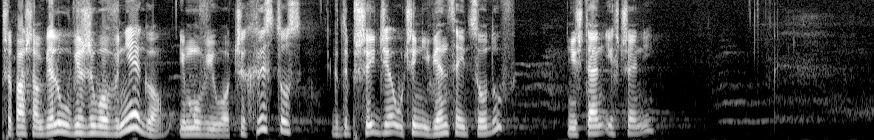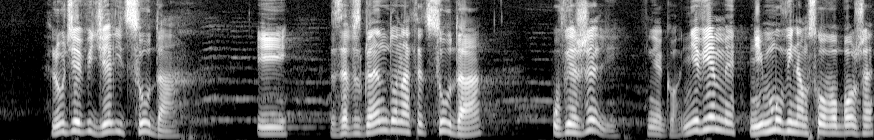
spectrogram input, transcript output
Przepraszam, wielu uwierzyło w Niego i mówiło, czy Chrystus, gdy przyjdzie, uczyni więcej cudów niż ten ich czyni? Ludzie widzieli cuda i ze względu na te cuda uwierzyli w Niego. Nie wiemy, nie mówi nam Słowo Boże,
